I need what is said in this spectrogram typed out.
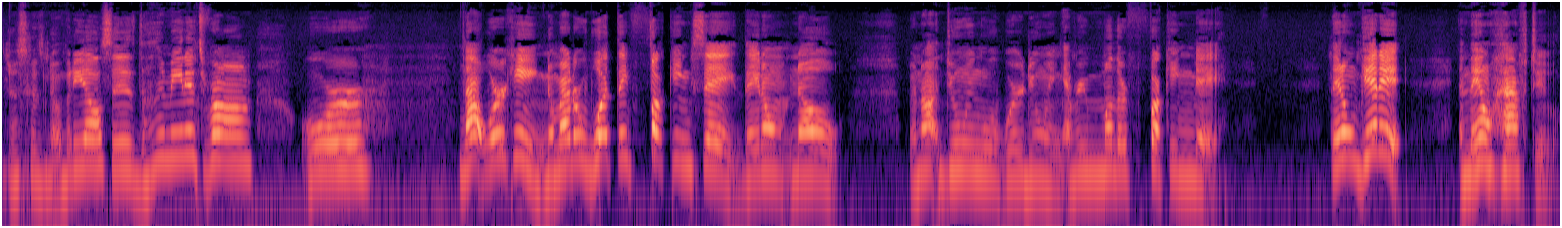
Just because nobody else is doesn't mean it's wrong or not working. No matter what they fucking say, they don't know. They're not doing what we're doing every motherfucking day. They don't get it. And they don't have to.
